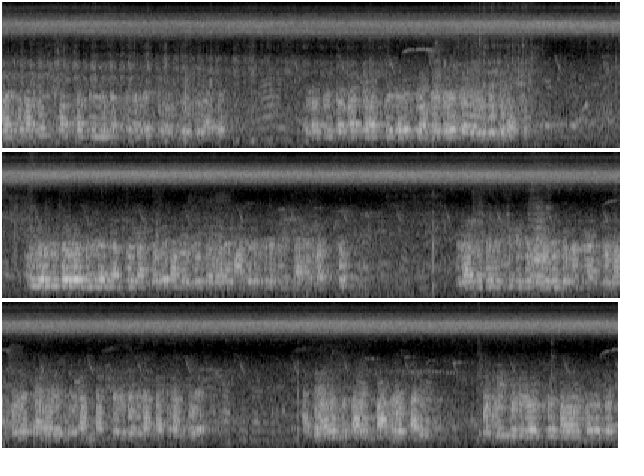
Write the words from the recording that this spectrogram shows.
রাখতে পারবেন সাতটার জন্য রাখতে পারবেন সবাই চলে আসেন রসুন দরবার চলাপ করে যাবেন দরবার করে দরবারগুলো চলে আসেন ওই রসুন দরবার সুবিধা নিয়ে প্রদান করবেন আমরা রসুন দরবারের মাঠের ভিতরে মেন গানের বাচ্চ রাজনীতির স্বীকৃতি রসুন জন্য নিয়ে প্রদান করবেন তারপরে গান বাচ্চের ভিতরে গান বাচ্চা দান করে আর দেওয়া হচ্ছে তার পাঁচের তারিখ কঠিন কঠিন রোজ পালন করার জন্য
